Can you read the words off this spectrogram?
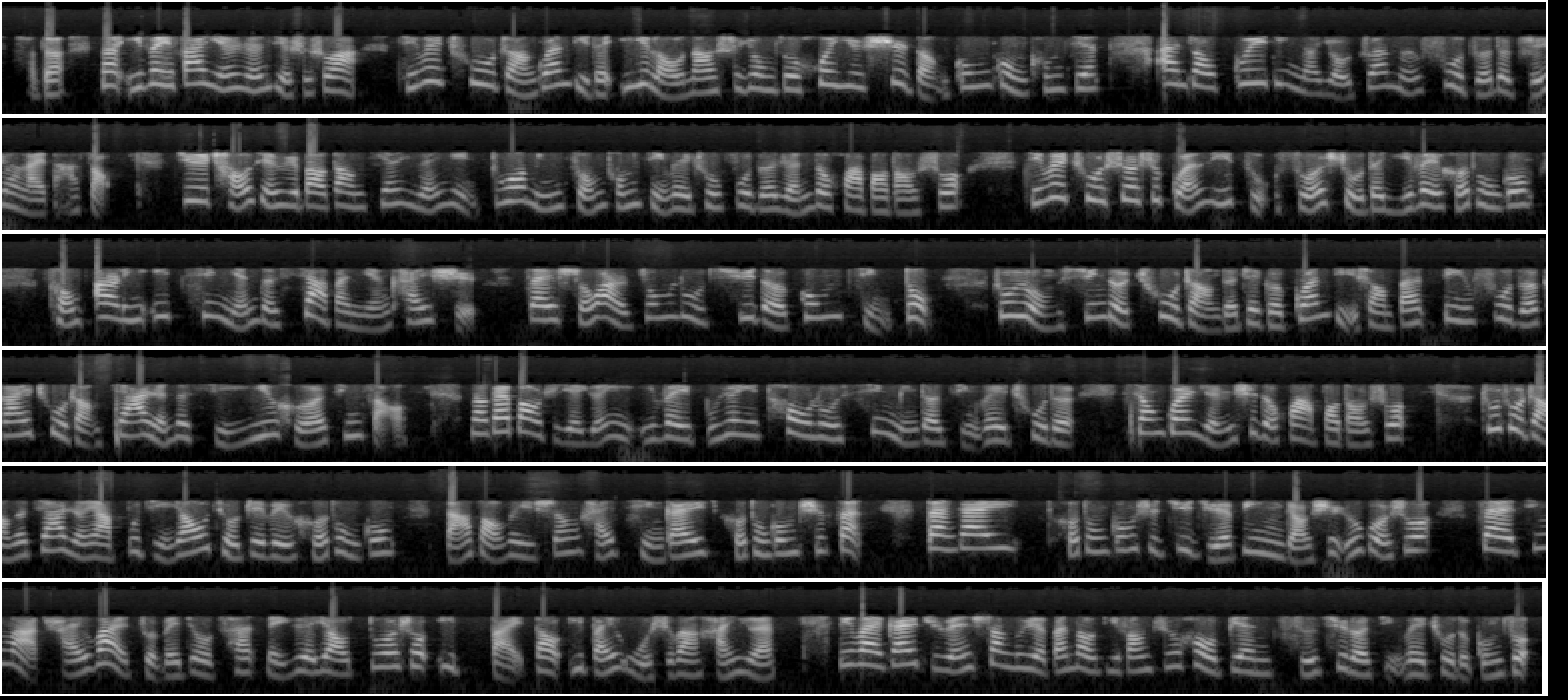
好的，那一位发言人解释说啊。警卫处长官邸的一楼呢是用作会议室等公共空间，按照规定呢有专门负责的职员来打扫。据朝鲜日报当天援引多名总统警卫处负责人的话报道说，警卫处设施管理组所属的一位合同工，从二零一七年的下半年开始，在首尔中路区的宫井洞。朱永勋的处长的这个官邸上班，并负责该处长家人的洗衣和清扫。那该报纸也援引一位不愿意透露姓名的警卫处的相关人士的话报道说，朱处长的家人呀，不仅要求这位合同工打扫卫生，还请该合同工吃饭，但该。合同工是拒绝，并表示，如果说在青瓦台外准备就餐，每月要多收一百到一百五十万韩元。另外，该职员上个月搬到地方之后，便辞去了警卫处的工作。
